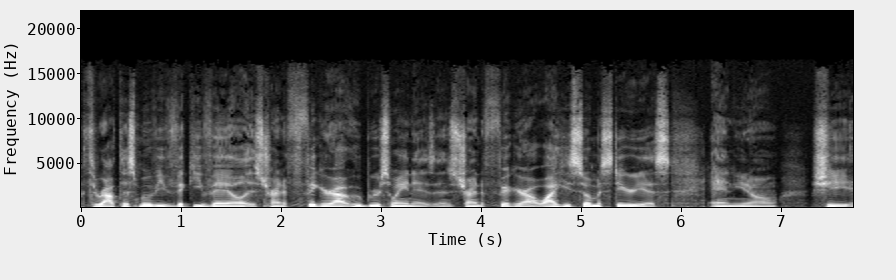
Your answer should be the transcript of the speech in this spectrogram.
throughout this movie, Vicky Vale is trying to figure out who Bruce Wayne is and is trying to figure out why he's so mysterious. And you know, she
